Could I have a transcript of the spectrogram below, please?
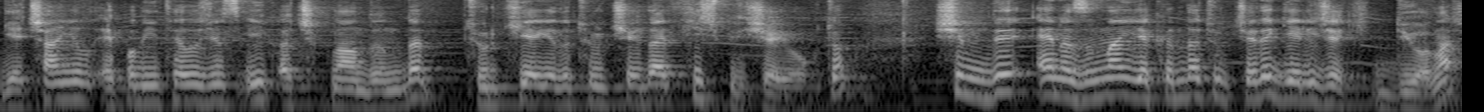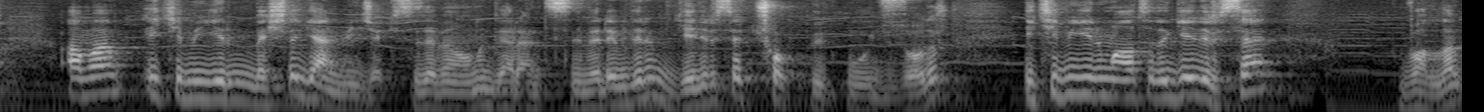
Geçen yıl Apple Intelligence ilk açıklandığında Türkiye ya da Türkçe'ye dair hiçbir şey yoktu. Şimdi en azından yakında Türkçe'de gelecek diyorlar. Ama 2025'te gelmeyecek. Size ben onun garantisini verebilirim. Gelirse çok büyük mucize olur. 2026'da gelirse valla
